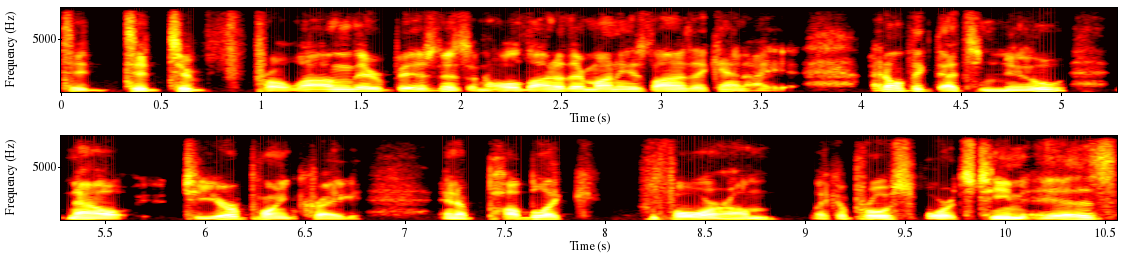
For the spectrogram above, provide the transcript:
to to to prolong their business and hold on to their money as long as they can. I I don't think that's new. Now, to your point, Craig, in a public forum like a pro sports team is,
